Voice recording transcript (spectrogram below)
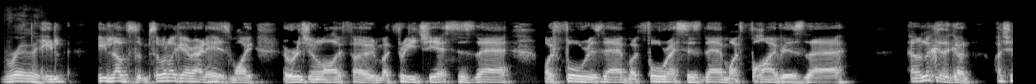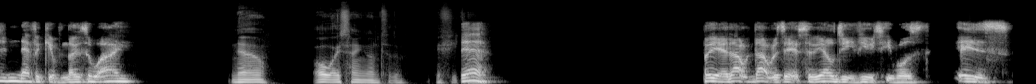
really? He he loves them. So when I go around his, my original iPhone, my 3GS is there, my 4 is there, my 4S is there, my 5 is there. And I look at it going, I should have never given those away. no. Always hang on to them if you can. Yeah. But yeah, that that was it. So the LG Viewty was is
